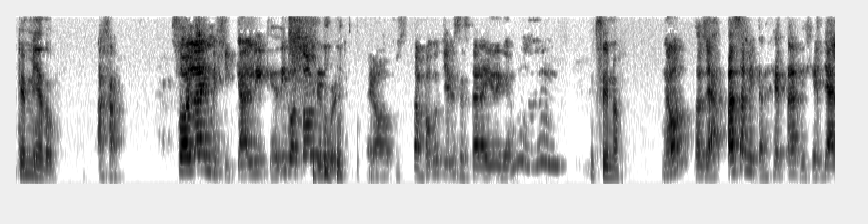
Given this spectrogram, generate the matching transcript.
Qué miedo. Ajá. Sola en Mexicali, que digo, todo Sí, bien, güey. pero pues, tampoco quieres estar ahí de que, "Mm, mm", Sí, no. ¿no? Entonces ya, pasa mi tarjeta, dije, ya,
